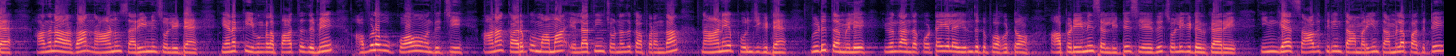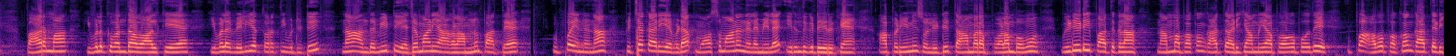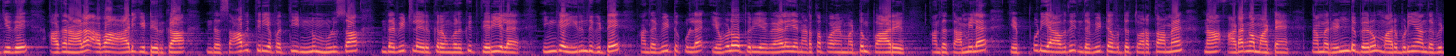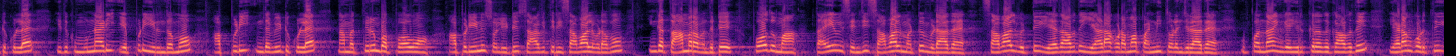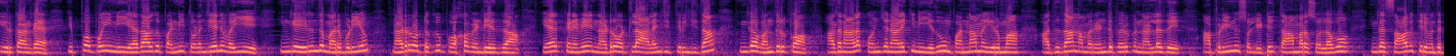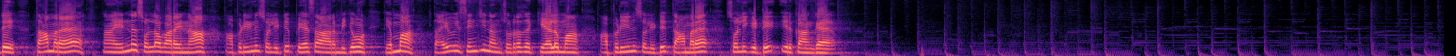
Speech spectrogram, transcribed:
அதனால தான் நானும் சரின்னு சொல்லிட்டேன். எனக்கு இவங்கள பார்த்ததுமே அவ்வளவு கோபம் வந்துச்சு. ஆனால் கருப்பு மாமா எல்லாத்தையும் சொன்னதுக்கு அப்புறம் தான் நானே புரிஞ்சுக்கிட்டேன். விடு தமிழ் இவங்க அந்த கொட்டையில் இருந்துட்டு போகட்டும் அப்படின்னு சொல்லிட்டு சேது சொல்லிக்கிட்டு இருக்காரு. இங்கே சாவித்திரியும் தாமரையும் தமிழை பார்த்துட்டு பாருமா இவளுக்கு வந்த வாழ்க்கையை இவளை வெளியே துரத்தி விட்டுட்டு நான் அந்த வீட்டு எஜமானி ஆகலாம்னு பார்த்தேன். இப்போ என்னென்னா பிச்சைக்காரியை விட மோசமான நிலைமையில் இருந்துக்கிட்டு இருக்கேன். அப்படின்னு சொல்லிட்டு தாமரை புலம்பவும் விடுடி பார்த்துக்கலாம் நம்ம பக்கம் காற்று அடிக்காமையா போக போகுது இப்போ அவ பக்கம் காத்தடிக்குது. அதனால் அவள் ஆடிக்கிட்டு இருக்கா. இந்த சாவித்திரியை பற்றி இன்னும் முழுசாக இந்த வீட்டில் இருக்கிறவங்களுக்கு தெரியல. இங்கே இருந்துக்கிட்டே அந்த வீட்டுக்குள்ளே எவ்வளோ பெரிய வேலையை நடத்த போகிறேன் மட்டும் பாரு. அந்த தமிழை எப்படியாவது இந்த வீட்டை விட்டு துரத்தாமல் நான் அடங்க மாட்டேன். நம்ம ரெண்டு பேரும் மறுபடியும் அந்த வீட்டுக்குள்ளே இதுக்கு முன்னாடி எப்படி இருந்தோமோ அப்படி இந்த வீட்டுக்குள்ளே நம்ம திரும்ப போவோம் அப்படின்னு சொல்லிட்டு சாவித்திரி சவால் விடவும் இங்கே தாமரை வந்துட்டு போதுமா தயவு செஞ்சு சவால் மட்டும் விடாத. சவால் விட்டு ஏதாவது ஏடா கூடமாக பண்ணி தொலைஞ்சிடாத இப்போ தான் இங்கே இருக்கிறதுக்காவது இடம் கொடுத்து இருக்காங்க. இப்போ போய் நீ ஏதாவது பண்ணி தொலைஞ்சேன்னு வை. இங்கே இருந்து மறுபடியும் நடுரோட்டுக்கு போக வேண்டியது தான் ஏற்கனவே நடுரோட்டில் அலைஞ்சி அலைஞ்சு திரிஞ்சு தான் இங்கே வந்திருக்கோம். அதனால் கொஞ்ச நாளைக்கு நீ எதுவும் பண்ணாமல் இருமா அதுதான் நம்ம ரெண்டு பேருக்கும் நல்லது அப்படின்னு சொல்லிட்டு தாமரை சொல்லவும் இங்கே சாவித்திரி வந்துட்டு தாமரை நான் என்ன சொல்ல வரேன்னா அப்படின்னு சொல்லிட்டு பேச ஆரம்பிக்கவும் எம்மா தயவு செஞ்சு நான் சொல்கிறத கேளுமா? அப்படின்னு சொல்லிட்டு தாமரை சொல்லிக்கிட்டு இருக்காங்க.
